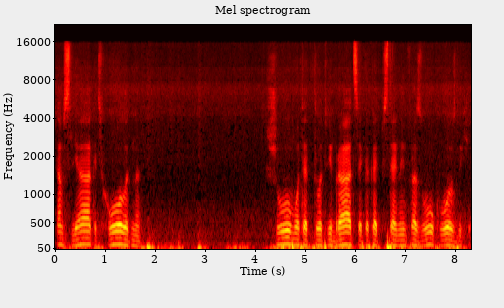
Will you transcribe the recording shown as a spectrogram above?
там слякоть, холодно, шум, вот эта вот вибрация, какая-то постоянный инфразвук в воздухе,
